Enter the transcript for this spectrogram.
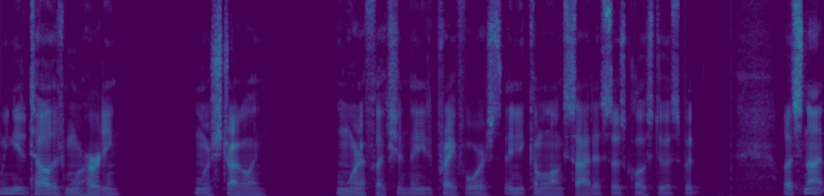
We need to tell others when we're hurting, when we're struggling, when we're in affliction. They need to pray for us. They need to come alongside us, those close to us. But let's not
